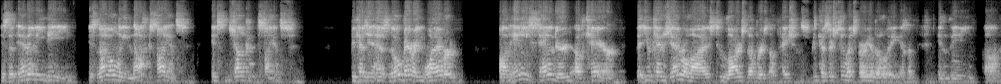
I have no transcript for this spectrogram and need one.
is that MMED is not only not science, it's junk science. Because it has no bearing whatever on any standard of care that you can generalize to large numbers of patients because there's too much variability in the in the um,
